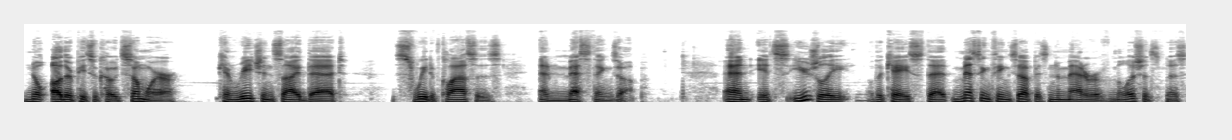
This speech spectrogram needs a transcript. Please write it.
no other piece of code somewhere can reach inside that suite of classes and mess things up. And it's usually the case that messing things up isn't a matter of maliciousness.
